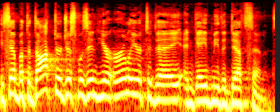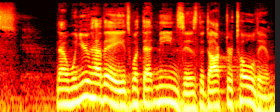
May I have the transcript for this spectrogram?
He said, But the doctor just was in here earlier today and gave me the death sentence. Now, when you have AIDS, what that means is the doctor told him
